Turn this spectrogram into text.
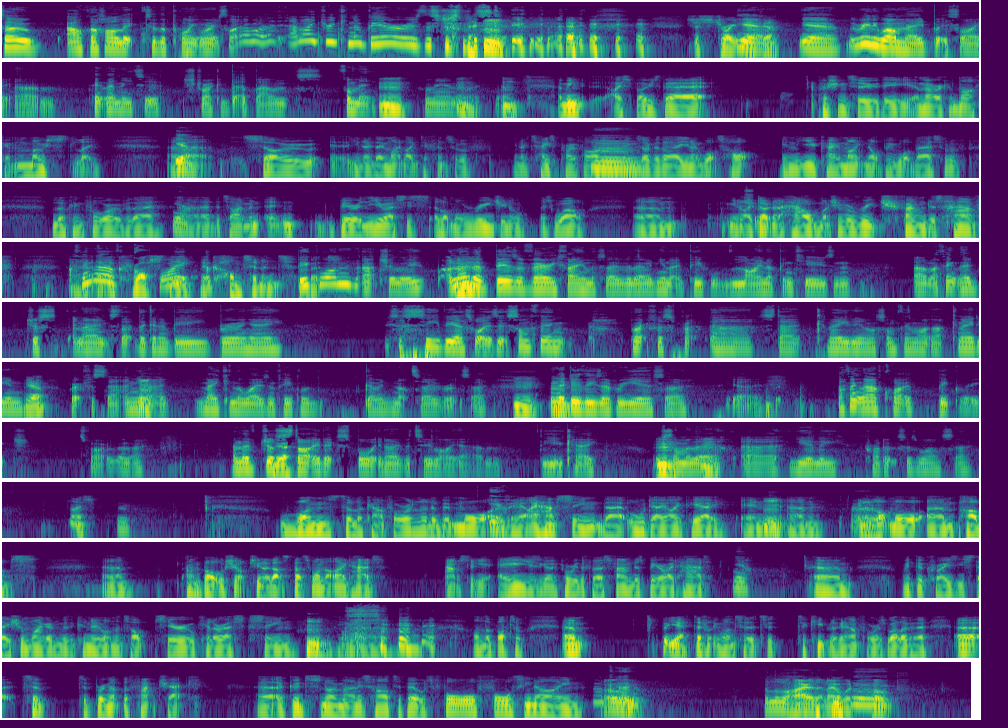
so alcoholic to the point where it's like, am I, am I drinking a beer or is this just whiskey? you know? just straight yeah, liquor. yeah, really well made, but it's like um, I think they need to strike a better balance for me. Mm. For me, anyway. Mm. I mean, I suppose they're pushing to the American market mostly. Uh, Yeah. So uh, you know they might like different sort of you know taste profiles and Mm. things over there. You know what's hot in the UK might not be what they're sort of looking for over there Yeah. uh, at the time. And, and beer in the US is a lot more regional as well. Um, you know, For I don't know how much of a reach founders have. I think uh, they have across the, quite the a continent. Big but- one, actually. I know Hmm. their beers are very famous over there, and you know people line up in queues. And um, I think they just announced that they're going to be brewing a. It's a CBS. What is it? Something breakfast uh, stout Canadian or something like that. Canadian Yeah. breakfast stout, and you know making the waves and people going nuts over it. So Mm, and they mm. do these every year. So yeah, I think they have quite a big reach as far as I know. And they've just Yeah. started exporting over to like um, the UK with Mm, some of their uh, yearly products as well. So Nice. Mm. Ones to look out for a little bit more Yeah. over here. I have seen their all day IPA in Hmm. um, in a Oh. lot more um, pubs um, and bottle shops. You know, that's that's one that I'd had absolutely ages ago. Probably the first Founders beer I'd had. yeah, Um, with the crazy station wagon with a canoe on the top, serial killer esque scene Hmm. the, uh, on the bottle. Um, but yeah, definitely one to, to, to keep looking out for as well over here. Uh, to to bring up the fact check, uh, a good snowman is hard to build. Four forty nine. Oh, it's a little higher than I would Yeah. hope.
